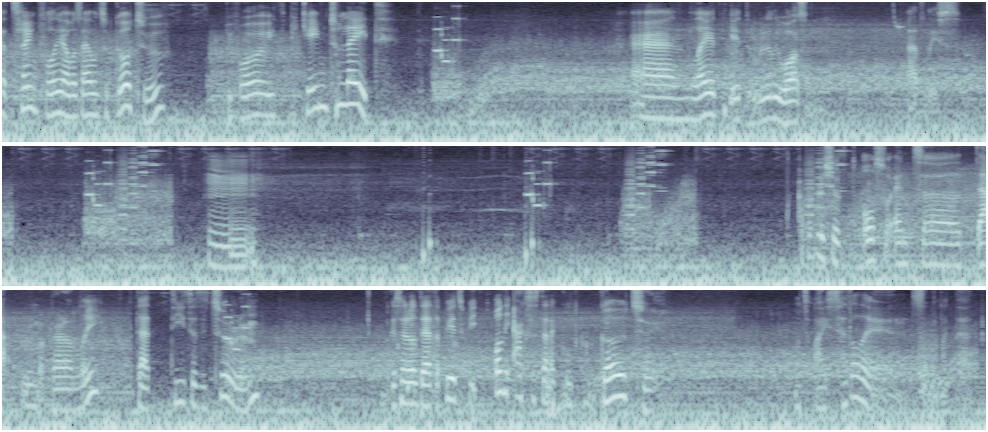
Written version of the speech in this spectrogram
That thankfully I was able to go to before it became too late and late it really wasn't. At least. Hmm. I probably should also enter that room apparently. That D32 room. Because I know that appeared to be only access that I could go to. Once I settle in. Something like that.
